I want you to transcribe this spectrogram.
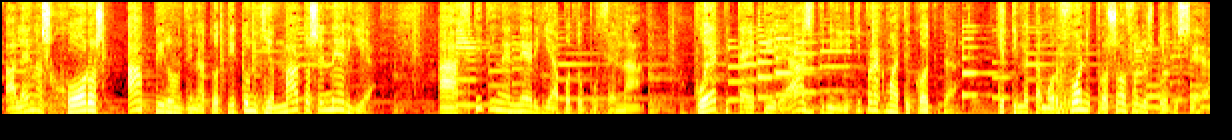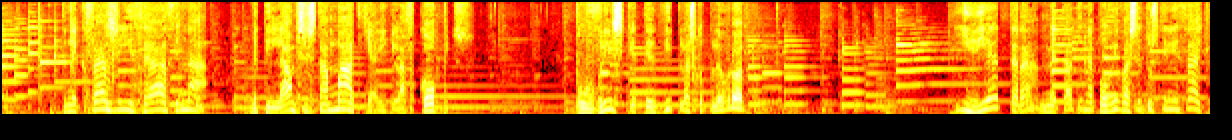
αλλά ένας χώρος άπειρων δυνατοτήτων γεμάτος ενέργεια. Αυτή την ενέργεια από το πουθενά που έπειτα επηρεάζει την υλική πραγματικότητα και τη μεταμορφώνει προς όφελος του Οδυσσέα, την εκφράζει η Θεά Αθηνά με τη λάμψη στα μάτια, η Γλαυκόπης, που βρίσκεται δίπλα στο πλευρό του. Ιδιαίτερα μετά την αποβίβασή του στην Ιθάκη.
